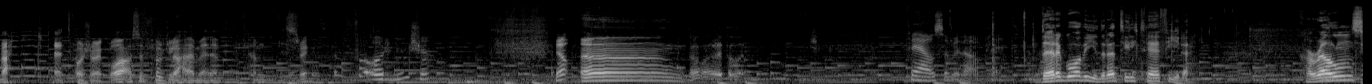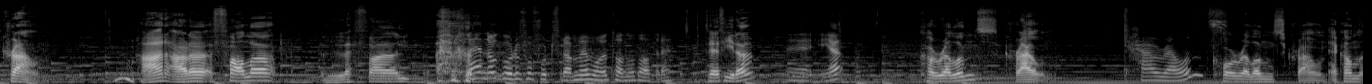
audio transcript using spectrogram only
verdt et forsøk. Og selvfølgelig har jeg mer enn 50 strength. For ordens skyld. Ja, øh, da vet jeg det. For jeg også vil ha plate. Dere går videre til T4. Carellans Crown. Her er det Fala Lefal... Nei, nå går du for fort fram. Jeg må jo ta notater her. T4. Eh, ja. Carellans Crown. Carellans? Corellans Crown. Jeg kan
